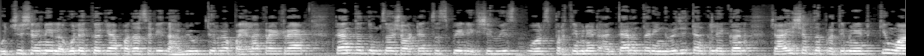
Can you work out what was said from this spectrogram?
उच्च श्रेणी लघुलेखक या पदासाठी दहावी उत्तीर्ण पहिला क्रायटेरिया त्यानंतर तुमचं शॉर्ट हँडचं स्पीड एकशे वीस वर्ड्स प्रति मिनिट आणि त्यानंतर इंग्रजी टंकलेखन चाळीस शब्द प्रति मिनिट किंवा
